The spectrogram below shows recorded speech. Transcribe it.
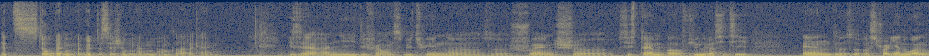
it's still been a good decision, and I'm glad I came. Is there any difference between uh, the French uh, system of university and uh, the Australian one?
